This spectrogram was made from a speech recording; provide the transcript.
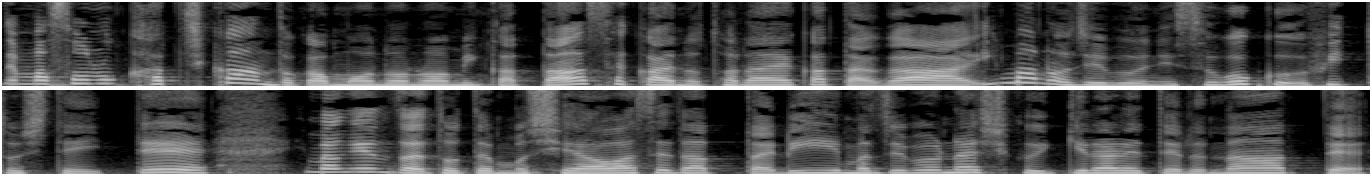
で、まあ、その価値観とか物の見方、世界の捉え方が今の自分にすごくフィットしていて、今現在とても幸せだったり、まあ、自分らしく生きられてるなって、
